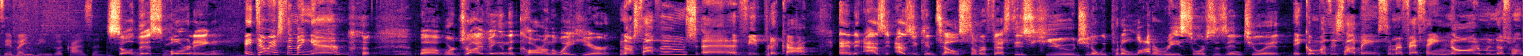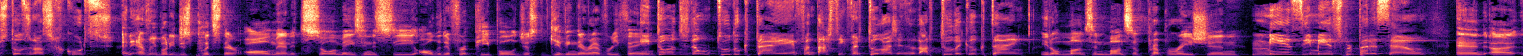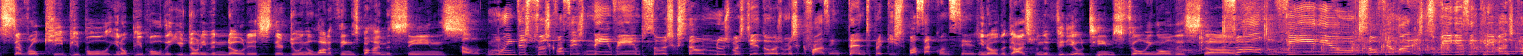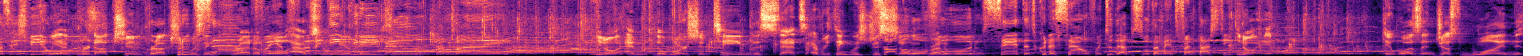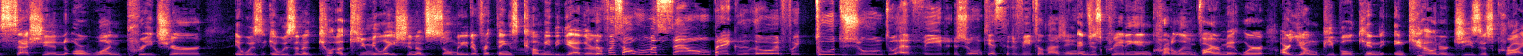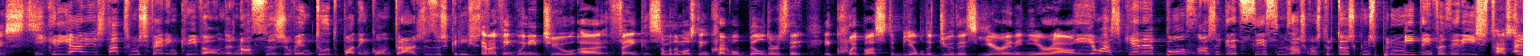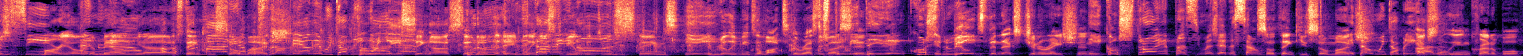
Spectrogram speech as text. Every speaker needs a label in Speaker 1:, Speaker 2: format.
Speaker 1: Seja bem-vindo a casa.
Speaker 2: So this morning,
Speaker 3: Então, esta manhã,
Speaker 2: uh, we're driving in the car on the way here,
Speaker 3: nós estávamos ah, a vir para cá
Speaker 2: and as as you can tell, Summerfest is huge. You know, we put a lot of resources into it,
Speaker 3: e, como vocês sabem, o Summerfest é enorme, nós pomos todos os nossos recursos
Speaker 2: and everybody just puts their all. Man, it's so amazing to see all the different people just giving their
Speaker 3: e
Speaker 2: everything.
Speaker 3: todos dão tudo o que têm. É fantástico ver toda a gente a dar tudo aquilo que tem.
Speaker 2: You know, months and months of preparation,
Speaker 3: Meses e meses de preparação.
Speaker 2: And uh, several key people. You know, people that you don't even notice. They're doing a lot of things behind the scenes.
Speaker 3: Muitas pessoas que vocês nem veem, pessoas que estão nos bastidores, mas que fazem tanto para que isto possa acontecer.
Speaker 2: You know, the guys from the video teams filming all this stuff.
Speaker 3: Pessoal do vídeo, que estão a filmar estes vídeos incríveis que vocês viam
Speaker 2: We had production. Production was
Speaker 3: Produção,
Speaker 2: incredible,
Speaker 3: foi absolutamente
Speaker 2: absolutely
Speaker 3: incrível
Speaker 2: amazing.
Speaker 3: também.
Speaker 2: You know, and the worship team, the sets, everything was just
Speaker 3: do
Speaker 2: so
Speaker 3: louvor,
Speaker 2: incredible.
Speaker 3: o set, a decoração, foi tudo absolutamente fantástico.
Speaker 2: You know, it, it wasn't just one session or one preacher. It was it was an acc- accumulation of so many different things coming together
Speaker 3: Não foi só uma sessão, um pregador, foi tudo junto, a vir junto e a servir toda a gente.
Speaker 2: and just creating an incredible environment where our young people can encounter Jesus Christ.
Speaker 3: E criar esta atmosfera incrível onde a nossa juventude pode encontrar Jesus Cristo.
Speaker 2: And I think we need to uh, thank some of the most incredible builders that equip us to be able to do this year in and year out.
Speaker 3: E eu acho que era bom se nós agradecêssemos aos construtores que nos permitem fazer isto.
Speaker 2: Pastors
Speaker 3: ano sim,
Speaker 2: Mario and
Speaker 3: ano não.
Speaker 2: Amelia,
Speaker 3: Ao pastor
Speaker 2: thank you so much
Speaker 3: muito
Speaker 2: for releasing us and uh, enabling us to be able to do these things. It really means a lot to the rest of us. it builds the next generation.
Speaker 3: e constrói a próxima geração.
Speaker 2: So thank you so much.
Speaker 3: Então, muito obrigada.
Speaker 2: Absolutely incredible.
